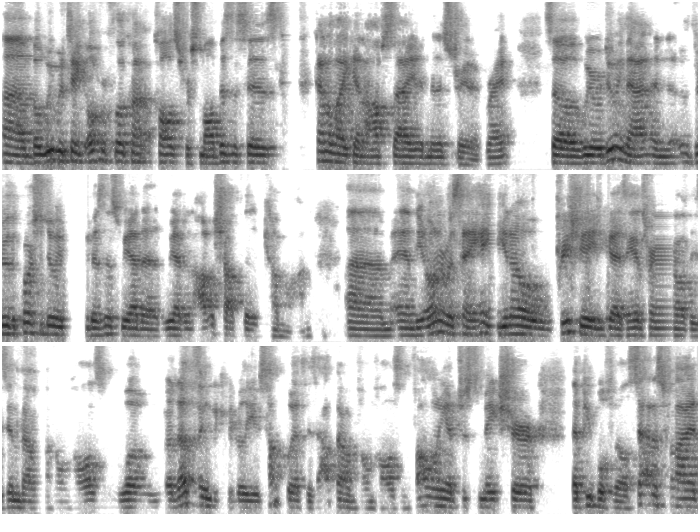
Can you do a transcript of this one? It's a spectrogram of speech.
Um, but we would take overflow calls for small businesses, kind of like an offsite administrative, right? So we were doing that, and through the course of doing business, we had a we had an auto shop that had come on, um, and the owner was saying, "Hey, you know, appreciate you guys answering all these inbound phone calls. Well, another thing we could really use help with is outbound phone calls and following up just to make sure that people feel satisfied,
